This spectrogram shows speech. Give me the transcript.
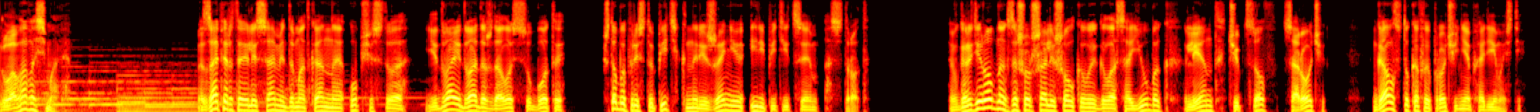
Глава восьмая. Запертое лесами домотканное общество едва-едва дождалось субботы, чтобы приступить к наряжению и репетициям острот. В гардеробных зашуршали шелковые голоса юбок, лент, чепцов, сорочек, галстуков и прочей необходимости.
